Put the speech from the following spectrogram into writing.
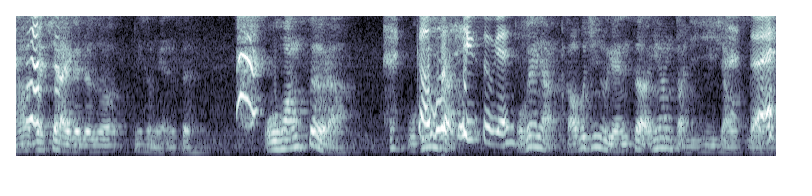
然后再下一个就说你什么颜色？我黄色啦，搞不清楚颜色。我跟你讲，搞不清楚颜色，因为他们短期记忆消失，对，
